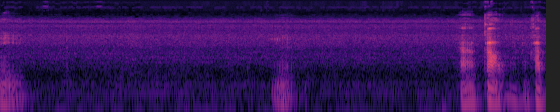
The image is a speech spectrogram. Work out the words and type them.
นี่าเก่านะครับ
